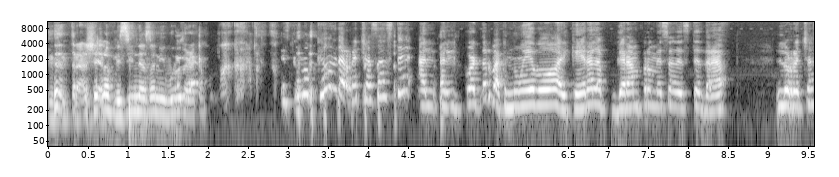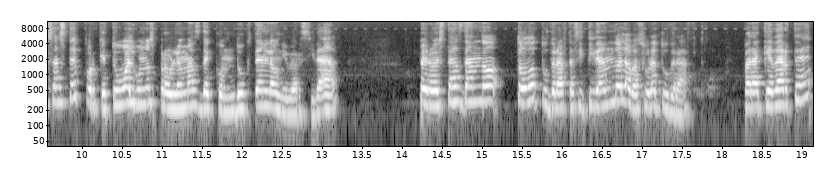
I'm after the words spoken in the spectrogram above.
trashé la oficina Sonny Weaver Es como, ¿qué onda? ¿Rechazaste al, al quarterback nuevo, al que era la gran promesa de este draft? Lo rechazaste porque tuvo algunos problemas de conducta en la universidad, pero estás dando todo tu draft, así tirando a la basura tu draft, para quedarte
